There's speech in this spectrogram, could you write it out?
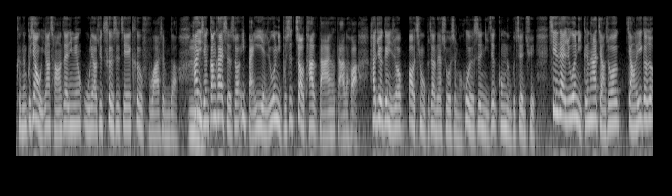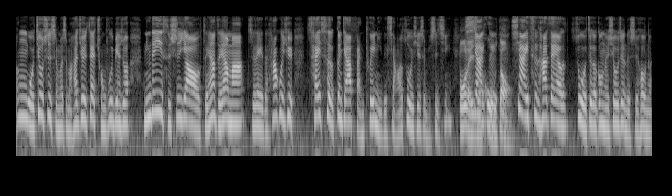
可能不像我一样常常在那边无聊去测试这些客服啊什么的。他以前刚开始的时候一板一眼，如果你不是照他的答案答的话，他就会跟你说抱歉，我不知道你在说什么，或者是你这个功能不正确。现在如果你跟他讲说讲了一个说嗯我就是什么什么，他就会再重复一遍说您的意思是要怎样怎样吗之类的，他会去猜测更加反推你的想要做一些什么事情，多了一些互动。下一次他再要做这个功能修正的时候呢，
